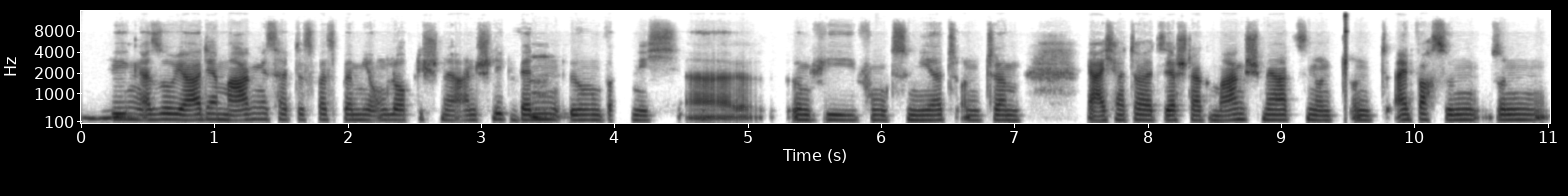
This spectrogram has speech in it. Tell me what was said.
Deswegen, mhm. also ja, der Magen ist halt das, was bei mir unglaublich schnell anschlägt, wenn mhm. irgendwas nicht äh, irgendwie funktioniert. Und ähm, ja, ich hatte halt sehr starke Magenschmerzen und, und einfach so ein, so ein,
